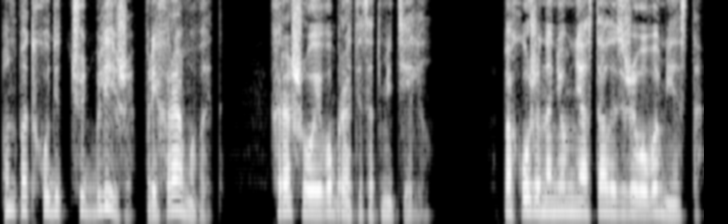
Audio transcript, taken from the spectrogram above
Он подходит чуть ближе, прихрамывает. Хорошо его братец отметелил. Похоже, на нем не осталось живого места.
